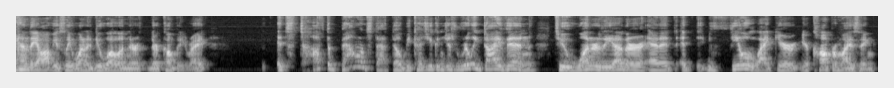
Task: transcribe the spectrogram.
and they obviously want to do well in their their company, right? It's tough to balance that though because you can just really dive in to one or the other, and it, it, it you feel like you're you're compromising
